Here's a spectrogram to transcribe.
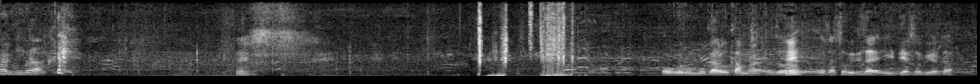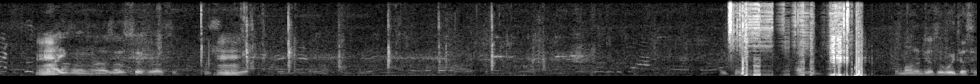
না তোমরা? আর কামরা এটা ছবি দিলা ঈদের ছবি এটা। আইফোন আছে মানুষ যে বইতেছে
